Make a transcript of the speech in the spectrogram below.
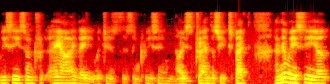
we see some AI, they, which is this increasing nice trend as you expect. And then we see uh,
